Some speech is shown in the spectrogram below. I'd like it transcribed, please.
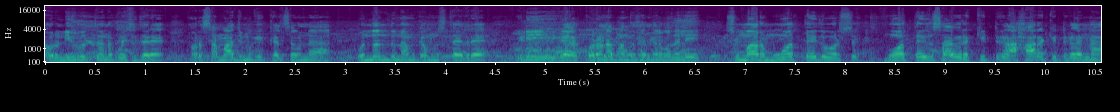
ಅವರು ನಿವೃತ್ತವನ್ನು ಘೋಷಿಸಿದ್ದಾರೆ. ಅವರ ಸಮಾಜಮುಖಿ ಕೆಲಸವನ್ನು ಒಂದೊಂದು ನಾವು ಗಮನಿಸ್ತಾ ಇದ್ದರೆ ಇಡೀ ಈಗ ಕೊರೋನಾ ಬಂದ ಸಂದರ್ಭದಲ್ಲಿ ಸುಮಾರು ಮೂವತ್ತೈದು ವರ್ಷ, ಮೂವತ್ತೈದು ಸಾವಿರ ಕಿಟ್ಗಳ, ಆಹಾರ ಕಿಟ್ಗಳನ್ನು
